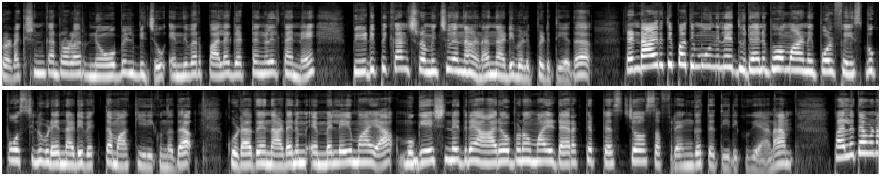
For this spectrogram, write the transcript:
production controller Noble Biju എന്നിവർ പല ഘട്ടങ്ങളിൽ തന്നെ പീഡിപ്പിക്കാൻ ശ്രമിച്ചു എന്നാണ് നടി വെളിപ്പെടുത്തിയത്. രണ്ടായിരത്തി പതിമൂന്നിലെ ദുരനുഭവമാണ് ഇപ്പോൾ ഫേസ്ബുക്ക് പോസ്റ്റിലൂടെ നടി വ്യക്തമാക്കിയിരിക്കുന്നത്. കൂടാതെ നടനും എം എൽ എയുമായ മുകേഷിനെതിരെ ആരോപണവുമായി ഡയറക്ടർ ടെസ് ജോസഫ് രംഗത്തെത്തിയിരിക്കുകയാണ്. പലതവണ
